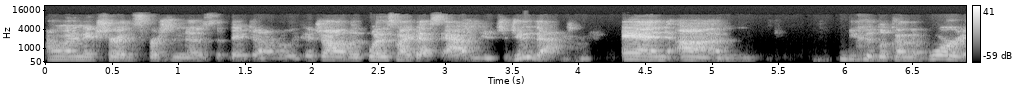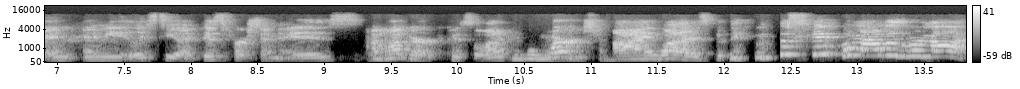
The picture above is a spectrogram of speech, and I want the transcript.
I want to make sure this person knows that they've done a really good job. Like, what is my best avenue to do that? Mhm. And um, you could look on the board and, and immediately see like this person is a hugger because a lot of people weren't. I was, but most people mouths were not.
